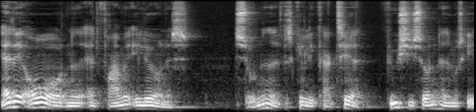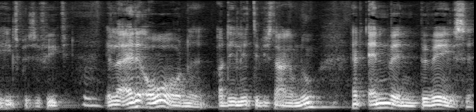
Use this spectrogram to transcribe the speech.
Er det overordnet at fremme elevernes sundhed af forskellige karakterer, fysisk sundhed måske helt specifikt, mm. eller er det overordnet, og det er lidt det, vi snakker om nu, at anvende bevægelse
